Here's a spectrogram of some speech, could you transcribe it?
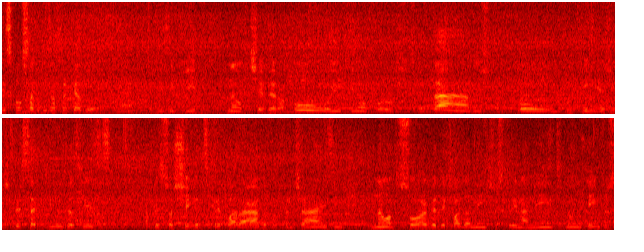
responsabilizam a franqueadora. Né? Dizem que não tiveram apoio, que não foram sustentados, ou enfim, a gente percebe que muitas vezes a pessoa chega despreparada para o franchising, não absorve adequadamente os treinamentos, não entende os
